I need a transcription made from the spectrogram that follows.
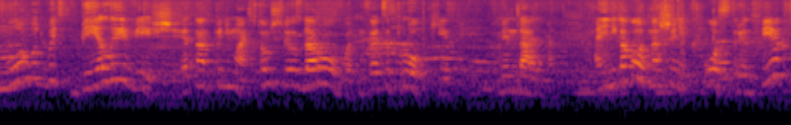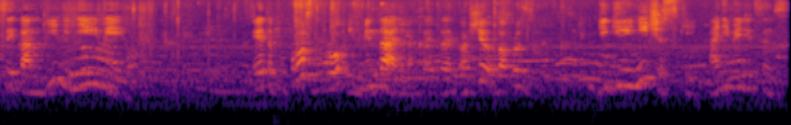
могут быть белые вещи. Это надо понимать, в том числе у здорового. Это называется пробки миндально. Они никакого отношения к острой инфекции, к ангине не имеют. Это просто пробки в миндальных. Это вообще вопрос гигиенический, а не медицинский.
